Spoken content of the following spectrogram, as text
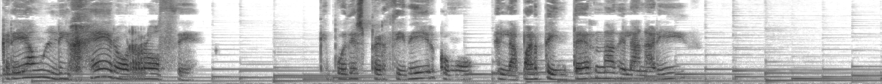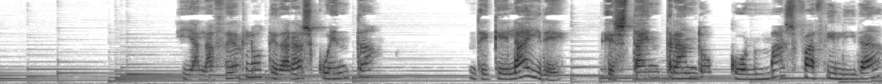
crea un ligero roce que puedes percibir como en la parte interna de la nariz. Y al hacerlo te darás cuenta de que el aire está entrando con más facilidad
